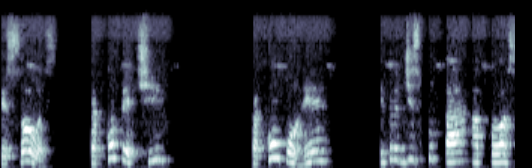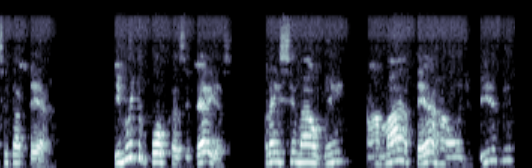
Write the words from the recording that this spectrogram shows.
pessoas para competir, para concorrer e para disputar a posse da terra. E muito poucas ideias para ensinar alguém amar a terra onde vive,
